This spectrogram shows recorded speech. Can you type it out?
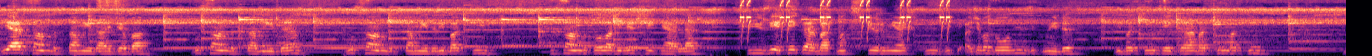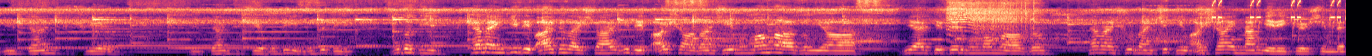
Diğer sandıkta mıydı acaba? Bu sandıkta mıydı? Bu sandıkta mıydı? Bir bakayım. Şu sandık olabilir şekerler. Şu yüzüğe tekrar bakmak istiyorum ya. Şu yüzük acaba doğru yüzük müydü? Bir bakayım tekrar bakayım bakayım. Büyükten küçüğe. Büyükten küçüğe bu değil bu da değil. Bu da değil. Hemen gidip arkadaşlar gidip aşağıdan şeyi bulmam lazım ya. Diğer keferi bulmam lazım. Hemen şuradan çıkayım aşağı inmem gerekiyor şimdi.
